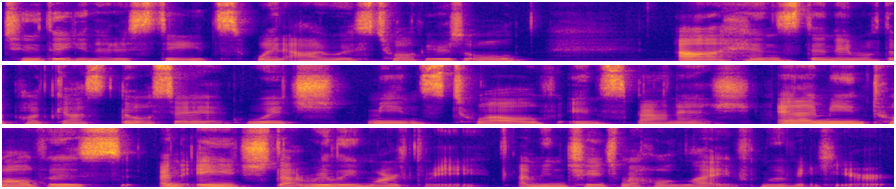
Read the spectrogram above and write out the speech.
to the United States when I was 12 years old uh, hence the name of the podcast Doce, which means 12 in Spanish. And I mean, 12 is an age that really marked me. I mean, changed my whole life moving here.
